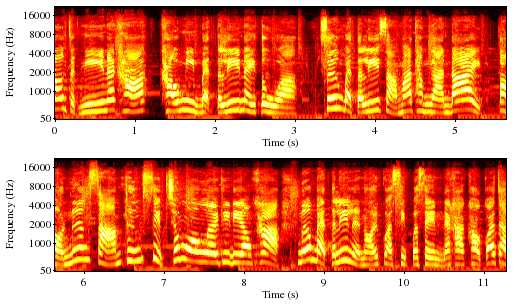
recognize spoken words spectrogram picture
นอกจากนี้นะคะ เขามีแบตเตอรี่ในตัว ซึ่งแบตเตอรี่สามารถทำงานได้ต่อเนื่อง 3-10 ชั่วโมงเลยทีเดียวค่ะ เมื่อแบตเตอรี่เหลือน้อยกว่า 10%นะคะเขาก็จะ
